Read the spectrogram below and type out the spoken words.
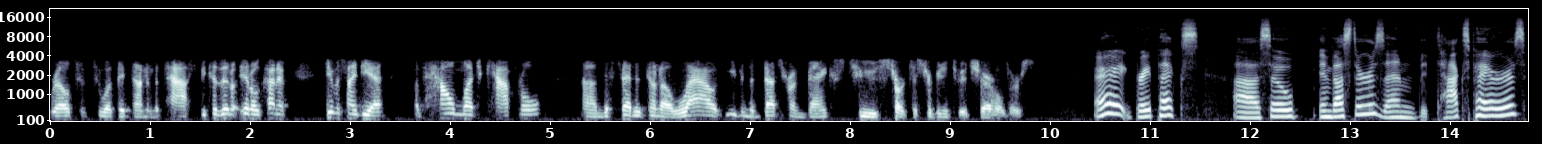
relative to what they've done in the past, because it'll, it'll kind of give us an idea of how much capital um, the Fed is going to allow even the best run banks to start distributing to its shareholders. All right, great picks. Uh, so, investors and taxpayers,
